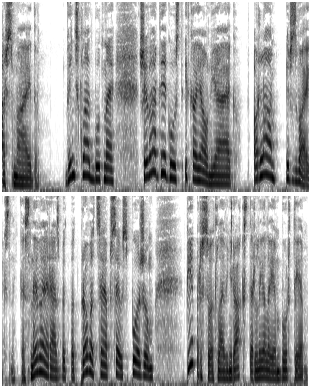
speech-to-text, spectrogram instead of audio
ar smaidu. Viņas klātbūtnē šie vārdi iegūst it kā jaunu jēgu. Orlāna ir zvaigzne, kas nevairās, bet pat provocē ap sevi spožumu, pieprasot, lai viņu raksta ar lielajiem burtiem.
